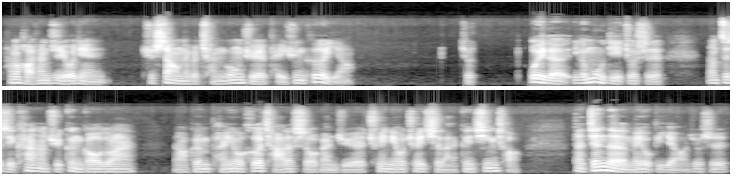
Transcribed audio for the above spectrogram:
他们好像就有点去上那个成功学培训课一样，为的一个目的就是让自己看上去更高端，然后跟朋友喝茶的时候感觉吹牛吹起来更新潮，但真的没有必要。就是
